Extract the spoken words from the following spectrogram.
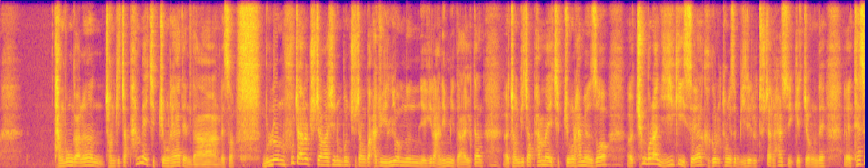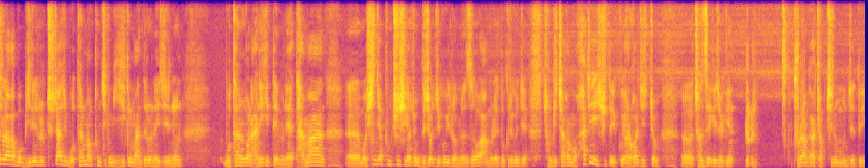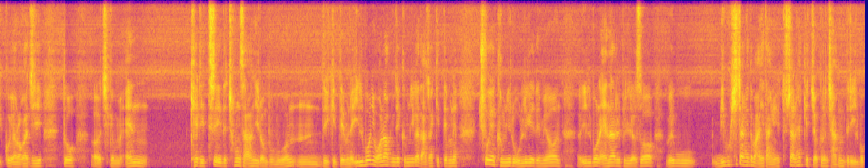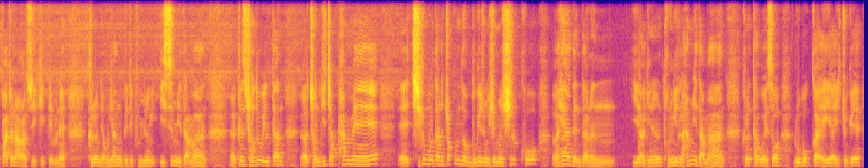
당분간은 전기차 판매에 집중을 해야 된다. 그래서 물론 후자를 주장하시는 분 주장도 아주 일리 없는 얘기는 아닙니다. 일단 어, 전기차 판매에 집중을 하면서 어, 충분한 이익이 있어야 그거를 통해서 미래를 투자를 할 수 있겠죠. 근데 테슬라가 뭐 미래를 투자하지 못할 만큼 지금 이익을 만들어내지는 못하는 건 아니기 때문에 다만 에, 뭐 신제품 출시가 좀 늦어지고 이러면서 아무래도 그리고 이제 전기차가 뭐 화재 이슈도 있고 여러 가지 좀전 어, 세계적인 불안과 겹치는 문제도 있고 여러 가지 또 어, 지금 N 캐리 트레이드 청산 이런 부분도 있기 때문에 일본이 워낙 이제 금리가 낮았기 때문에 추후에 금리를 올리게 되면 일본 엔화를 빌려서 외국 미국 시장에도 많이 당연히 투자를 했겠죠. 그런 자금들이 일부 빠져나갈 수 있기 때문에 그런 영향들이 분명히 있습니다만 그래서 저도 일단 어, 전기차 판매에 지금보다는 조금 더 무게 중심을 싣고 어, 해야 된다는 이야기는 동의를 합니다만 그렇다고 해서 로봇과 AI 쪽에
